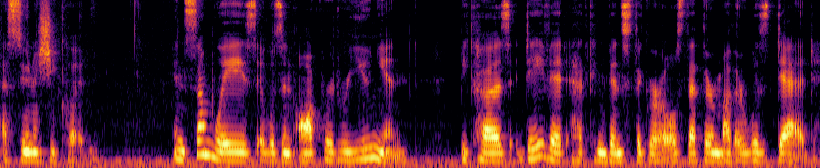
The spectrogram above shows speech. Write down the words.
as soon as she could. In some ways, it was an awkward reunion because David had convinced the girls that their mother was dead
